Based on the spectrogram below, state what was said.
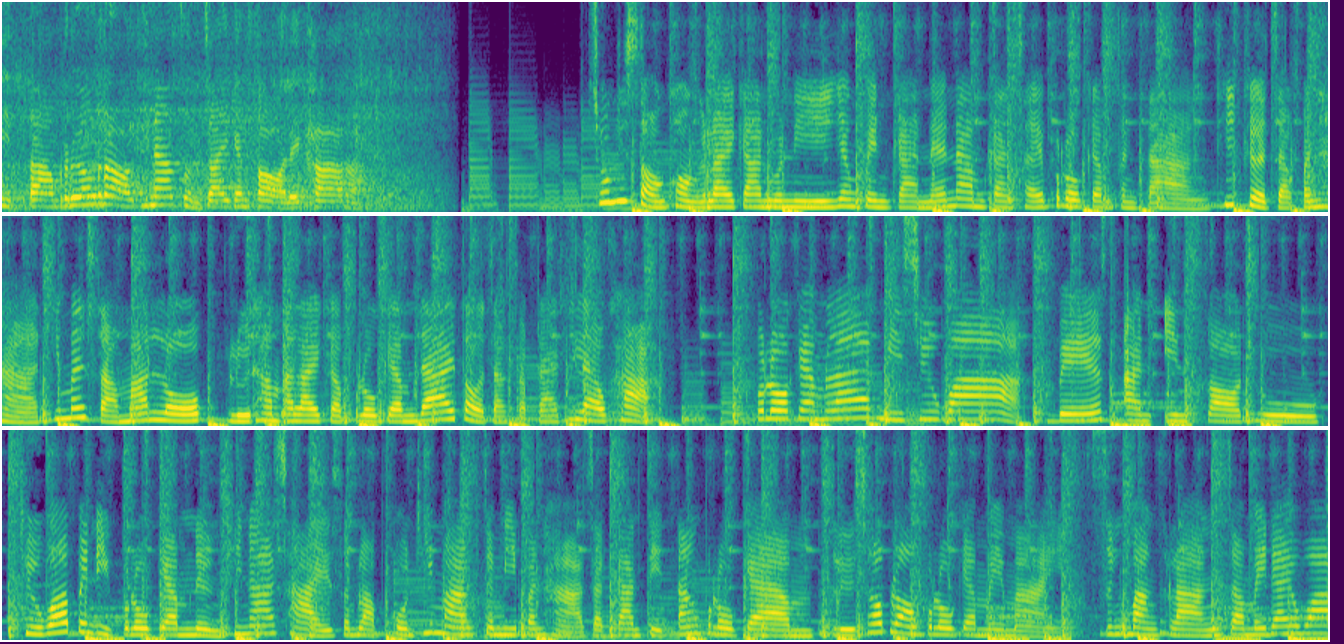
ติดตามเรื่องราวที่น่าสนใจกันต่อเลยค่ะ ช่วงที่ 2 ของรายการวันนี้ยังเป็นการแนะนำการใช้โปรแกรมต่างๆ ที่เกิดจากปัญหาที่ไม่สามารถลบ หรือทำอะไรกับโปรแกรมได้ต่อจากสัปดาห์ที่แล้วค่ะ โปรแกรมแรกมีชื่อว่า Base Uninstall Tool ถือว่าเป็นอีกโปรแกรมหนึ่งที่น่าใช้สำหรับคนที่มักจะมีปัญหาจากการติดตั้งโปรแกรม หรือชอบลองโปรแกรมใหม่ๆ ซึ่งบางครั้งจะไม่ได้ว่า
